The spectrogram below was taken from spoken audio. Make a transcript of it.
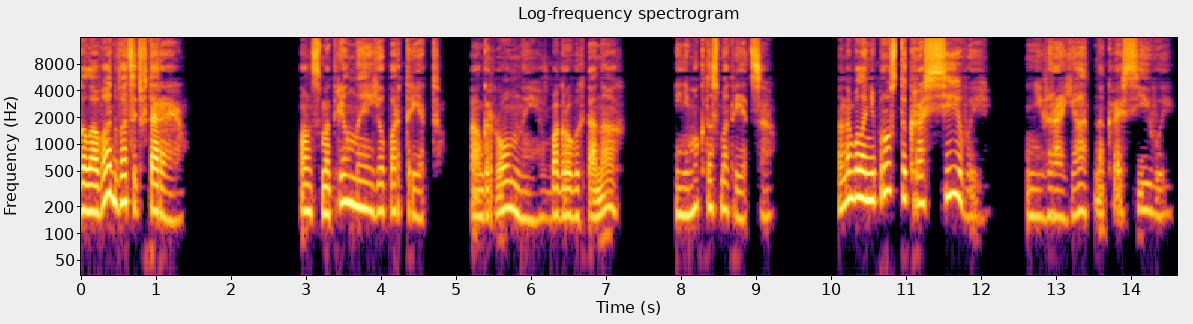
Двадцать вторая. Он смотрел на ее портрет, огромный, в багровых тонах, и не мог насмотреться. Она была не просто красивой, невероятно красивой.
